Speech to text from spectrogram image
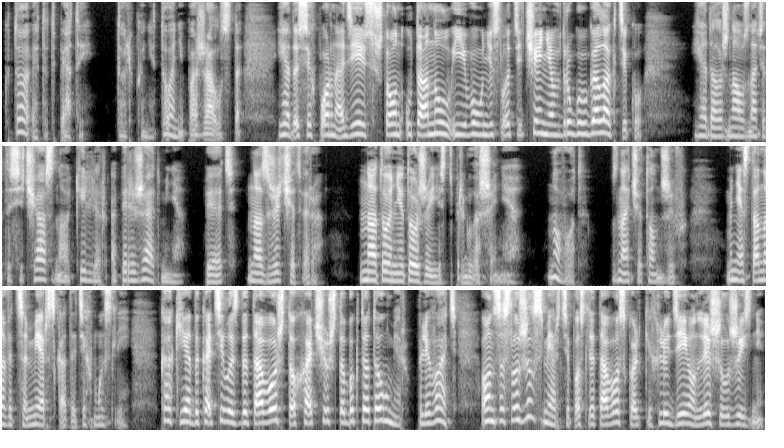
Кто этот пятый? Только не Тони, пожалуйста. Я до сих пор надеюсь, что он утонул и его унесло течением в другую галактику. Я должна узнать это сейчас, но киллер опережает меня. Пять. Нас же четверо. На Тони тоже есть приглашение. Ну вот, значит, он жив. Мне становится мерзко от этих мыслей. Как я докатилась до того, что хочу, чтобы кто-то умер. Плевать. Он заслужил смерти после того, скольких людей он лишил жизни.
